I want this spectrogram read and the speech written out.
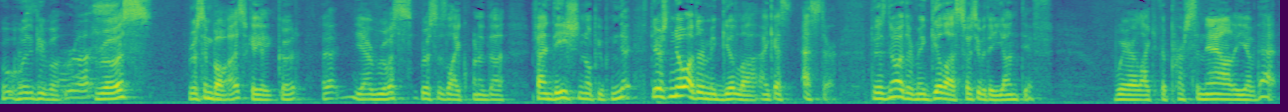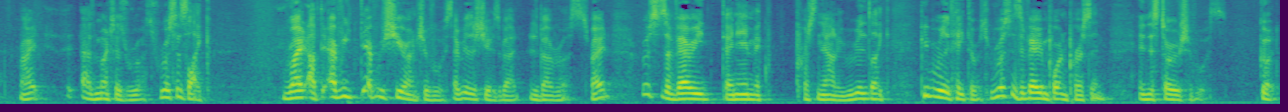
Who, who are the people? Rus. Rus. Rus and Boaz. Okay, good. Uh, yeah, Rus. Rus is like one of the foundational people. No, there's no other Megillah, I guess Esther, but there's no other Megillah associated with a Yontif where like the personality of that, right, as much as Rus. Rus is like right up there. Every every shiur on Shavuos, every other shiur is about is about Rus, right? Rus is a very dynamic personality. We really like people really take the Rus. Rus is a very important person in the story of Shavuos. Good.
